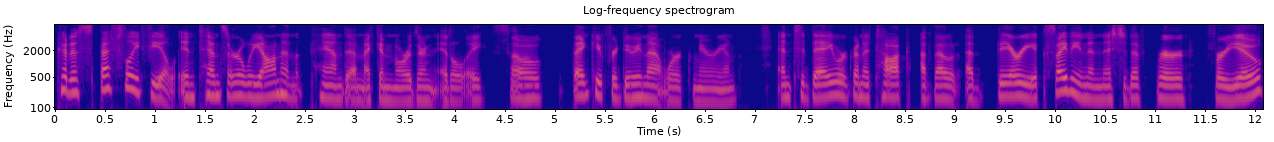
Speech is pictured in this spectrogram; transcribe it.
could especially feel intense early on in the pandemic in Northern Italy. So, thank you for doing that work, Myriam. And today we're going to talk about a very exciting initiative for for you,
